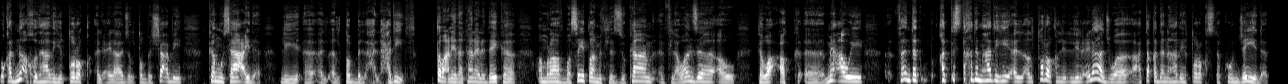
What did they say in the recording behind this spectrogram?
وقد نأخذ هذه طرق العلاج الطب الشعبي كمساعدة للطب الحديث. طبعا إذا كان لديك أمراض بسيطة مثل الزكام، إنفلونزا أو توعك آه معوي فأنت قد تستخدم هذه الطرق للعلاج وأعتقد أن هذه الطرق ستكون جيدة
